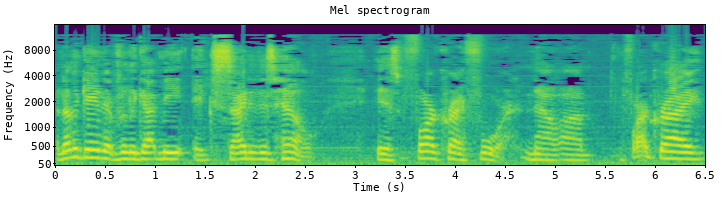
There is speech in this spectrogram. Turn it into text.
Another game that really got me excited as hell is Far Cry 4. Now, um, Far Cry,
